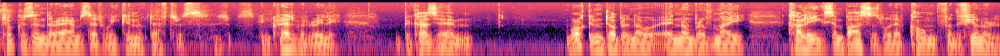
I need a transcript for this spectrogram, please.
took us in their arms that week and looked after us. It was incredible, really, because um, working in Dublin now, a number of my colleagues and bosses would have come for the funeral.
